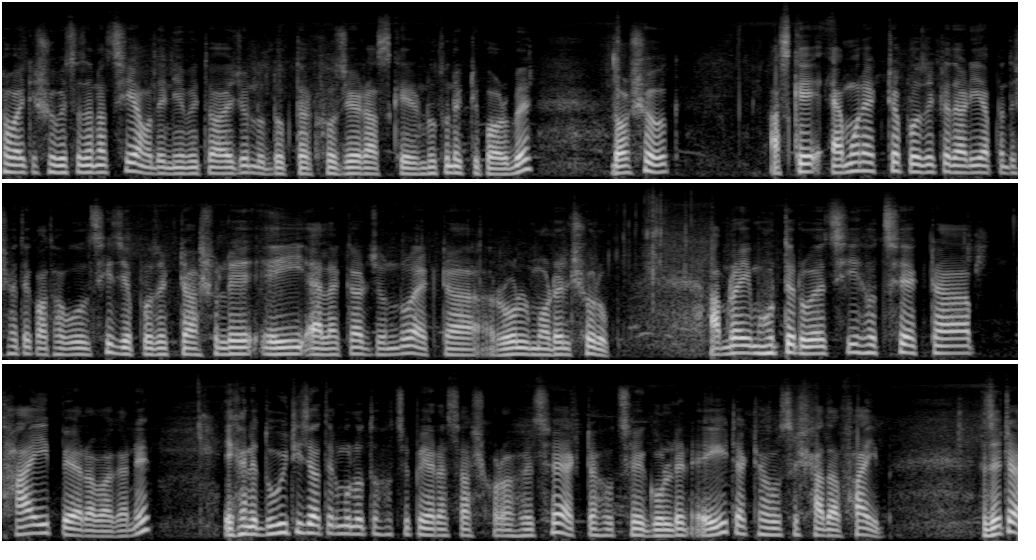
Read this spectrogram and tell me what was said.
সবাইকে শুভেচ্ছা জানাচ্ছি আমাদের নিয়মিত আয়োজন উদ্যোক্তার খোঁজের আজকের নতুন একটি পর্বে। দর্শক, আজকে এমন একটা প্রজেক্টে দাঁড়িয়ে আপনাদের সাথে কথা বলছি যে প্রজেক্টটা আসলে এই এলাকার জন্য একটা রোল মডেল স্বরূপ। আমরা এই মুহূর্তে রয়েছি হচ্ছে একটা থাই পেয়ারা বাগানে। এখানে দুইটি জাতের মূলত হচ্ছে পেয়ারা চাষ করা হয়েছে, একটা হচ্ছে গোল্ডেন এইট একটা হচ্ছে সাদা ফাইভ যেটা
